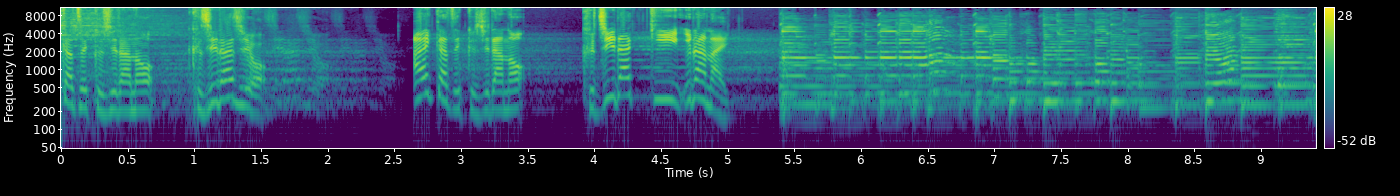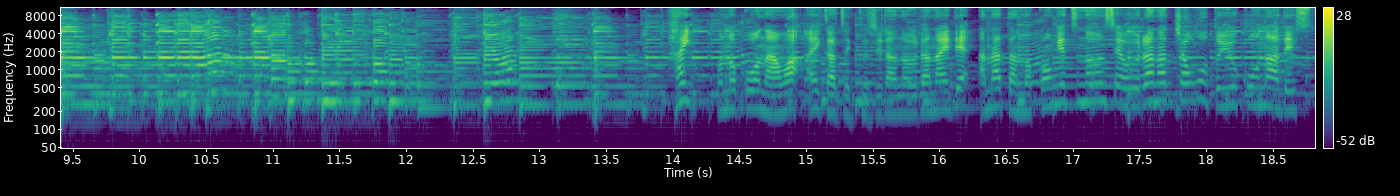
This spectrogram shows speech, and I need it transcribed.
風クジラのクジラジオ。愛風クジラのクジラッキー占い。コーナーは愛風クジラの占いであなたの今月の運勢を占っちゃおうというコーナーです。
